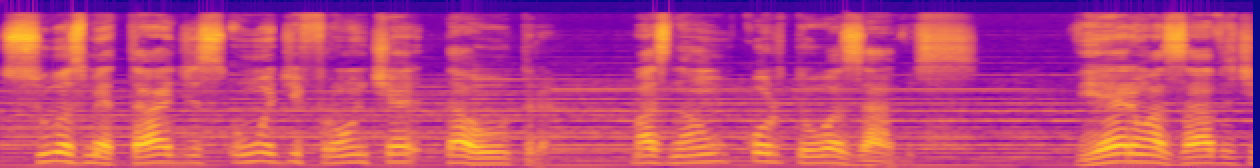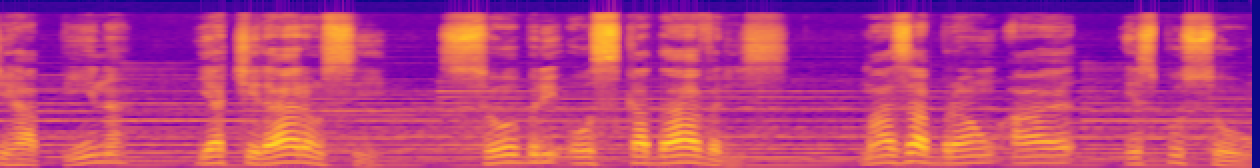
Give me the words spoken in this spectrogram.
suas metades uma de frente da outra, mas não cortou as aves. Vieram as aves de rapina e atiraram-se sobre os cadáveres, mas Abrão a expulsou.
